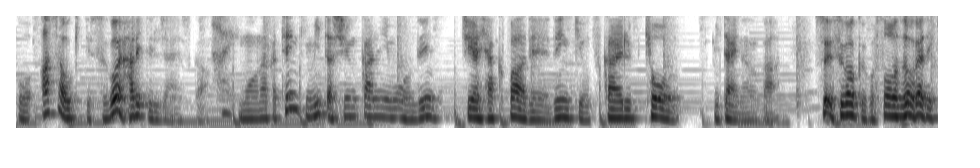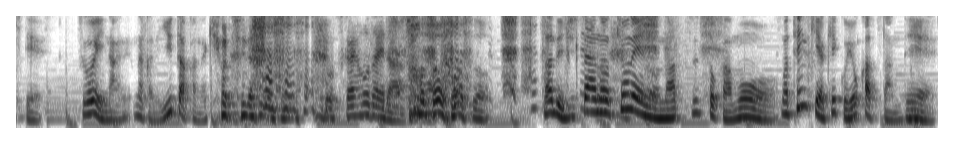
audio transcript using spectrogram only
こう朝起きてすごい晴れてるじゃないですか、はい。もうなんか天気見た瞬間にもう電池が100%で電気を使える今日みたいなのがすすごくこう想像ができてすごいななんかね豊かな気持ちになる。ん使い放題だ。そうそうそうそう。なんで実際あの去年の夏とかも、まあ、天気が結構良かったんで、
